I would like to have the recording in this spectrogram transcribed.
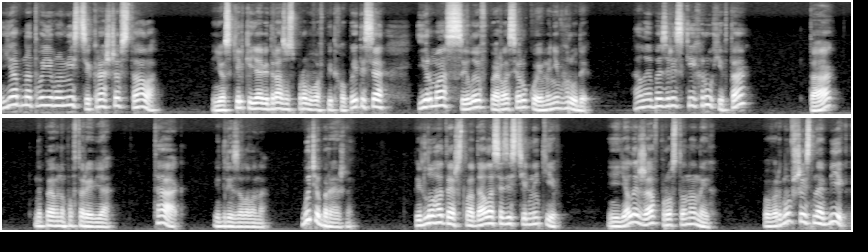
Я б на твоєму місці краще встала. І оскільки я відразу спробував підхопитися, Ірма з силою вперлася рукою мені в груди. Але без різких рухів, так? Так, непевно повторив я. Так, відрізала вона. Будь обережний. Підлога теж складалася зі стільників, і я лежав просто на них. Повернувшись на бік,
